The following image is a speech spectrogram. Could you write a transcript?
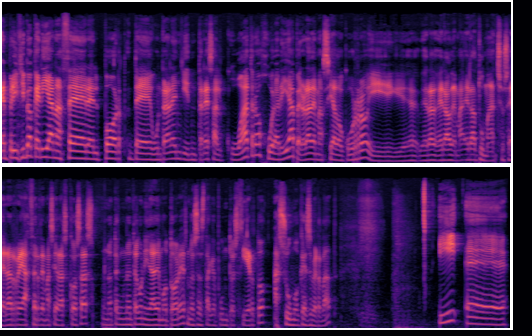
En principio querían hacer el port de Unreal Engine 3 al 4, juraría, pero era demasiado curro y era, era, era too much. O sea, era rehacer demasiadas cosas. No tengo, no tengo ni idea de motores, no sé hasta qué punto es cierto. Asumo que es verdad. Y eh,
